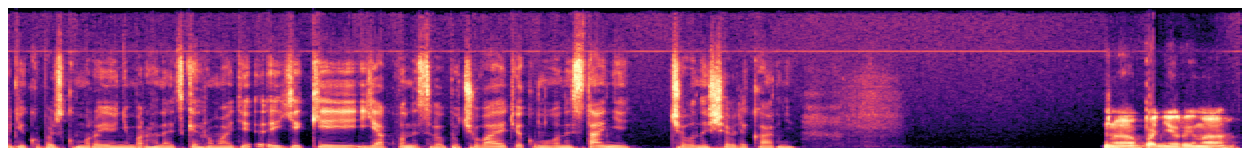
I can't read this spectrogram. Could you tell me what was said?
в Нікопольському районі Марганецькій громаді, які, як вони себе почувають, в якому вони стані, чи вони ще в лікарні? Е, Пані Ірина,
